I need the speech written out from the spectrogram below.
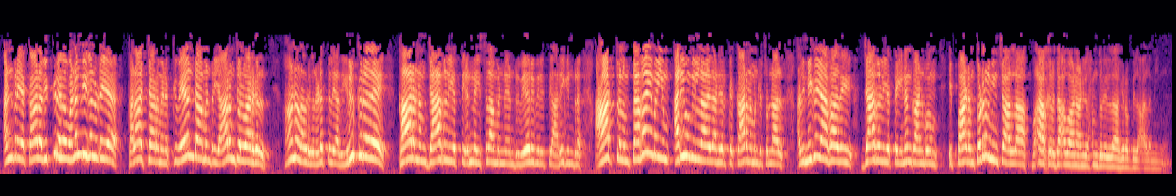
அன்றைய கால விக்கிரக வணங்கிகளுடைய கலாச்சாரம் எனக்கு வேண்டாம் என்று யாரும் சொல்வார்கள். ஆனால் அவர்களிடத்திலே அது இருக்கிறதே. காரணம் ஜாகலியத்து என்ன இஸ்லாம் என்ன என்று வேறு பிரித்து அறிகின்ற ஆற்றலும் தகைமையும் அறிவும் இல்லாததான் இதற்கு காரணம் என்று சொன்னால் அது மிகையாகாது. ஜாகலியத்தை இனங்காண்போம் இப்பாடம் தொடரும் இன்ஷா அல்லாஹ். வாஹிர் தாவானான் அல்ஹம்துலில்லாஹி ஆலமீன்.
